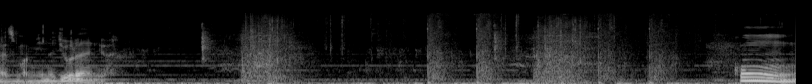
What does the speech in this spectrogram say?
Mais uma mina de urânio. Com,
